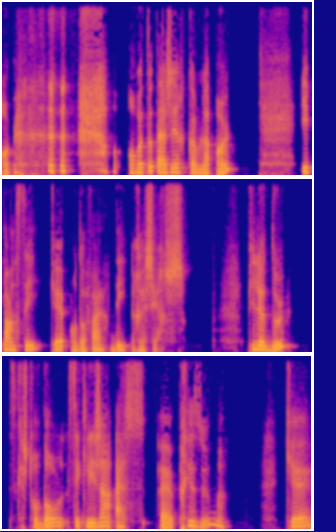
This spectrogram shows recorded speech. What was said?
1. on va tout agir comme le 1 et penser qu'on doit faire des recherches. Puis le 2, ce que je trouve drôle, c'est que les gens euh, présument que,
